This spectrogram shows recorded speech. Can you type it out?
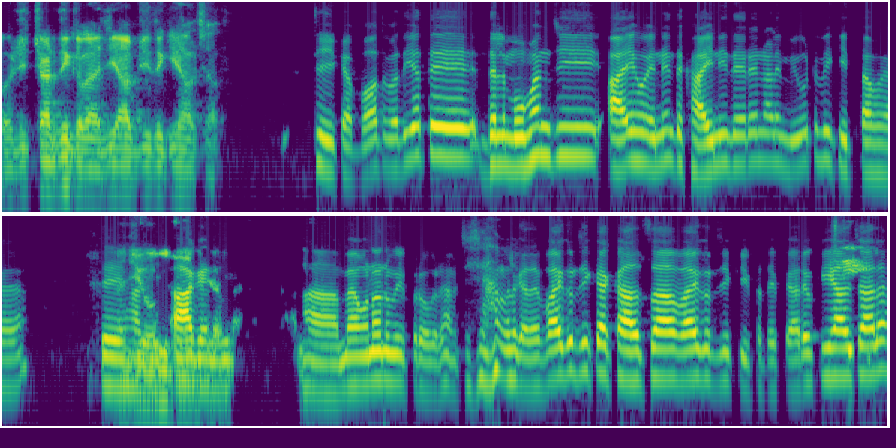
ਔਰ ਜੀ ਚੜ੍ਹਦੀ ਕਲਾ ਜੀ ਆਪ ਜੀ ਦੇ ਕੀ ਹਾਲ ਚਾਲ? ਠੀਕ ਹੈ ਬਹੁਤ ਵਧੀਆ। ਤੇ ਦਿਲਮੋਹਨ ਜੀ ਆਏ ਹੋਏ ਨੇ ਦਿਖਾਈ ਨਹੀਂ ਦੇ ਰਹੇ ਨਾਲੇ ਮਿਊਟ ਵੀ ਕੀਤਾ ਹੋਇਆ ਆ ਤੇ ਹਾਂਜੀ, ਆ ਗਏ ਨੇ। ਹਾਂ ਮੈਂ ਉਹਨਾਂ ਨੂੰ ਵੀ ਪ੍ਰੋਗਰਾਮ 'ਚ ਸ਼ਾਮਲ ਕਰਦਾ। ਵਾਹਿਗੁਰੂ ਜੀ ਕਾ ਖਾਲਸਾ ਵਾਹਿਗੁਰੂ ਜੀ ਕੀ ਫਤਿਹ। ਪਿਆਰਿਓ ਕੀ ਹਾਲ ਚਾਲ ਹੈ?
